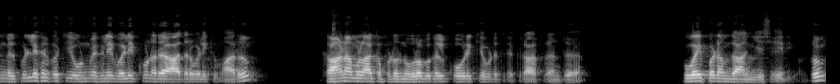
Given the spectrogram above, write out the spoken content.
எங்கள் பிள்ளைகள் பற்றிய உண்மைகளை வெளிக்கொணர ஆதரவளிக்குமாறு காணாமல் ஆக்கப்பட்ட உறவுகள் கோரிக்கை விடுத்திருக்கிறார்கள் என்ற புகைப்படம் தாங்கிய செய்தி ஒன்றும்.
